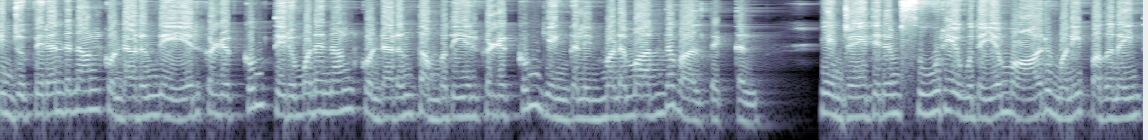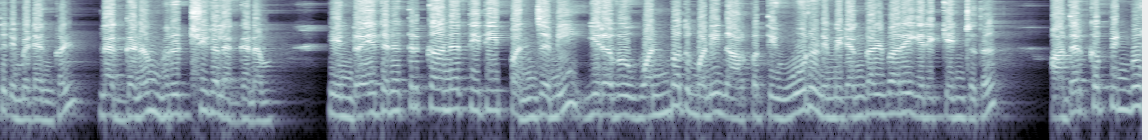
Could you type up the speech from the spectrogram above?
இன்று பிறந்த நாள் கொண்டாடும் நேயர்களுக்கும் திருமண நாள் கொண்டாடும் தம்பதியர்களுக்கும் எங்களின் மனமார்ந்த வாழ்த்துக்கள். இன்றைய தினம் சூரிய உதயம் ஆறு மணி பதினைந்து நிமிடங்கள் லக்னம் விருட்சிக லக்னம். இன்றைய தினத்திற்கான திதி பஞ்சமி இரவு ஒன்பது மணி நாற்பத்தி ஓரு நிமிடங்கள் வரை இருக்கின்றது. அதற்கு பின்பு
